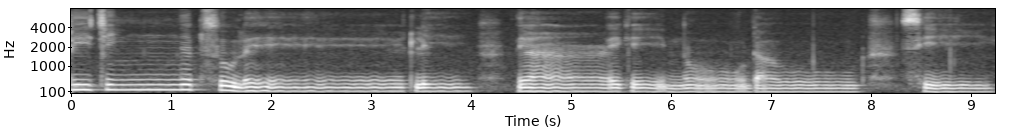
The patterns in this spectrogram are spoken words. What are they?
reaching absolutely there again no doubt seek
